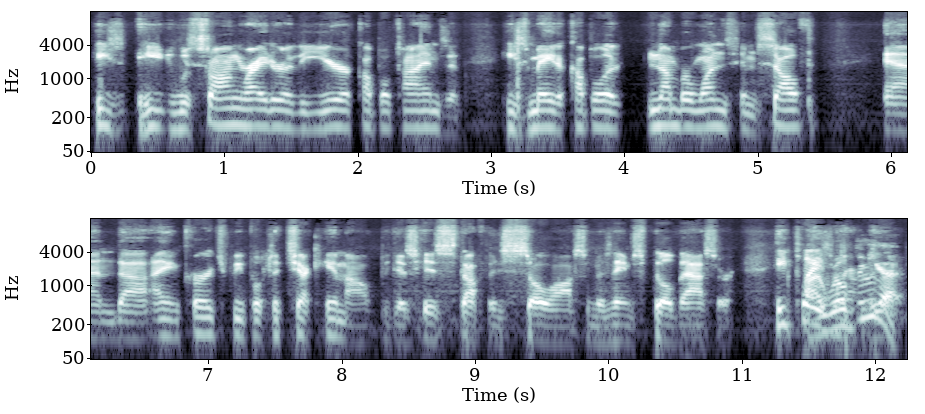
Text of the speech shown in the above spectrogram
he's he was songwriter of the year a couple times, and he's made a couple of number ones himself. And uh, I encourage people to check him out because his stuff is so awesome. His name's Phil Vassar. He plays. I will do that.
